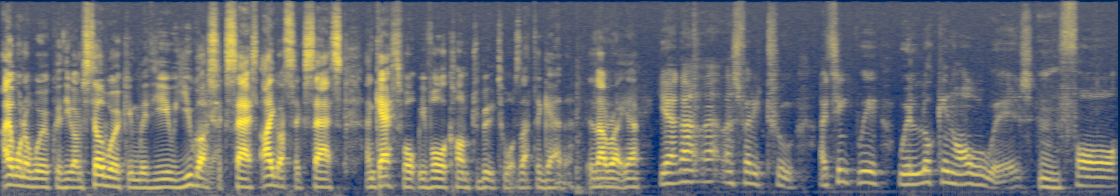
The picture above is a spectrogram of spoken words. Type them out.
I want to work with you. I'm still working with you. You got Yeah. success. I got success. And guess what? We've all contributed towards that together. Is that right? Yeah. Yeah, that, that, that's very true. I think we, we're looking always Hmm. for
